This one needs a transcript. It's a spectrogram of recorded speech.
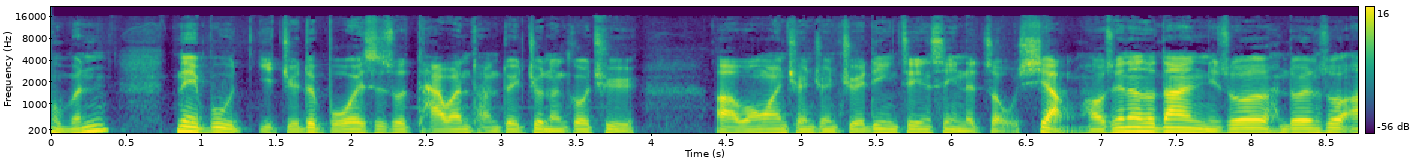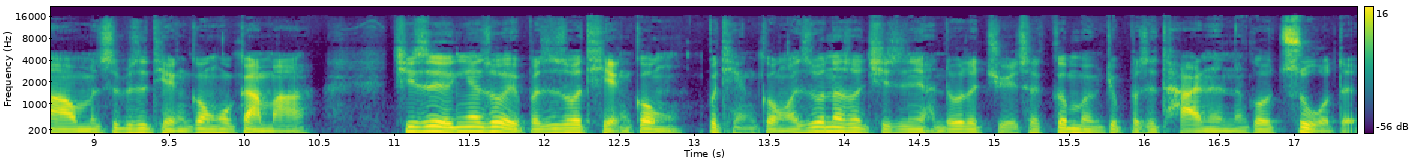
我们内部也绝对不会是说台湾团队就能够去。啊，完完全全决定这件事情的走向，好，所以那时候当然你说很多人说啊，我们是不是舔供或干嘛？其实应该说也不是说舔供不舔供，而是说那时候其实你很多的决策根本就不是台湾人能够做的。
